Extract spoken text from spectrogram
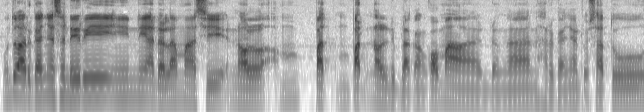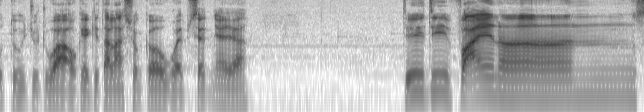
Untuk harganya sendiri ini adalah masih 0440 di belakang koma dengan harganya 2172 oke kita langsung ke websitenya ya. Titi Finance.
